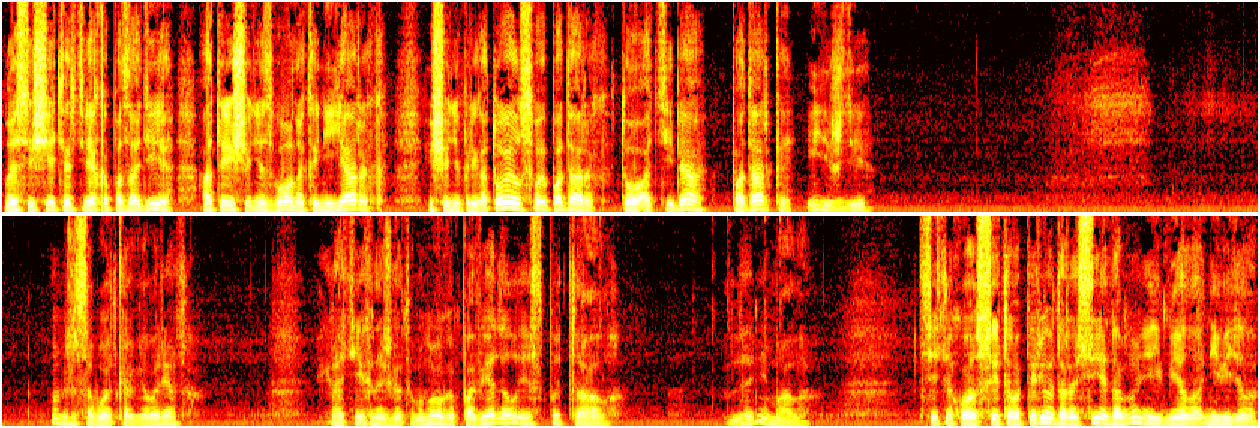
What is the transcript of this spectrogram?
Но если четверть века позади, а ты еще не звонок и не ярок, еще не приготовил свой подарок, то от тебя подарка и не жди. Между собой, это как говорят. Игнат Тихонович, говорит, много поведал и испытал. Да немало. Действительно, такого сытого периода Россия давно не имела, не видела.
